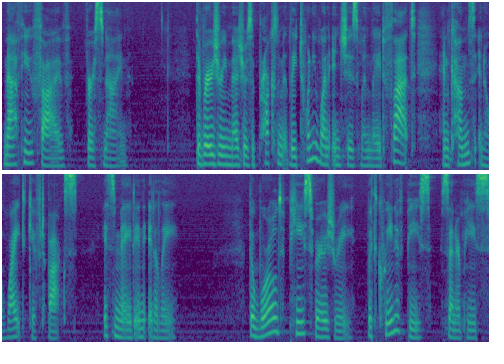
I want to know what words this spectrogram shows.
Matthew 5, verse 9. The rosary measures approximately 21 inches when laid flat and comes in a white gift box. It's made in Italy. The World Peace Rosary with Queen of Peace centerpiece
